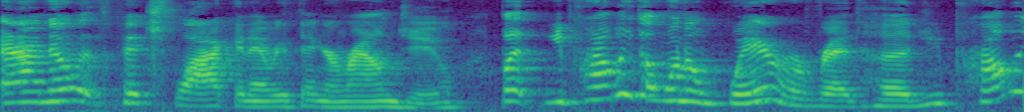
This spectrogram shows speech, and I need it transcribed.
and I know it's pitch black and everything around you, but you probably don't want to wear a red hood. You probably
